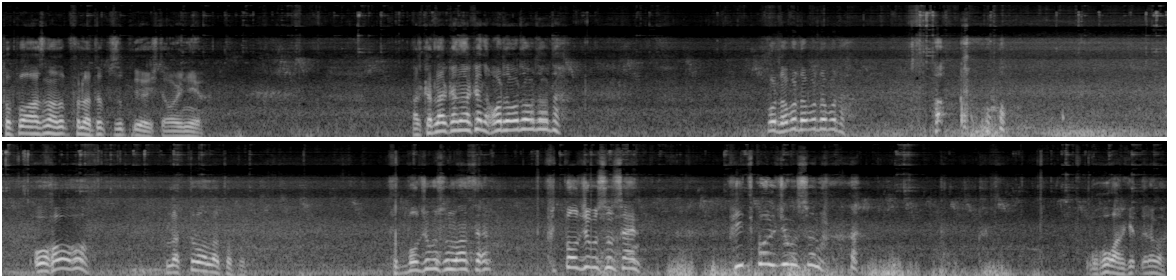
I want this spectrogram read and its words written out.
Topu ağzına alıp fırlatıp zıplıyor işte oynuyor. Arkada arkada arkada. Orada orada orada orada. Burada burada burada burada. Oho oho. Fırlattı vallahi topu. Futbolcu musun lan sen? Futbolcu musun sen? Futbolcu musun? Oho hareketlere bak.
